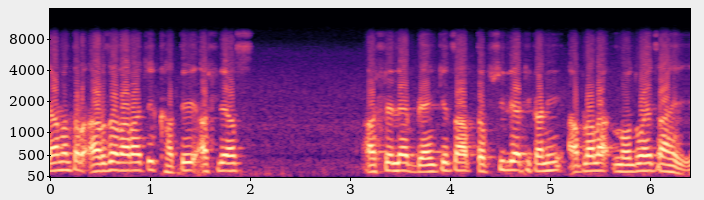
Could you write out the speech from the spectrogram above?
त्यानंतर अर्जदाराचे खाते असल्यास असलेल्या बँकेचा तपशील या ठिकाणी आपल्याला नोंदवायचा आहे.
